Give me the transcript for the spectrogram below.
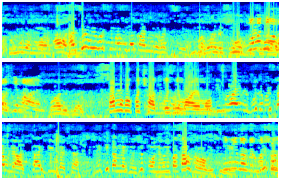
Почему я не маю права? А чого ви його знімали на камеру вообще? Ну ми теж знімаємо. Блядь. З самого початку знімаємо. Знімаємо і будемо виставляти, хай дивляться. Які там не жетони, вони показували? Зніми номер машини.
